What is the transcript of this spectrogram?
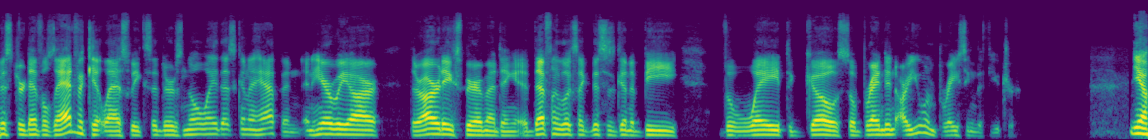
Mr. Devil's Advocate last week said there's no way that's going to happen, and here we are. They're already experimenting. It definitely looks like this is going to be the way to go. So, Brandon, are you embracing the future? Yeah,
